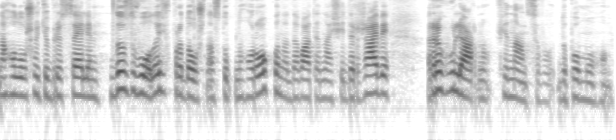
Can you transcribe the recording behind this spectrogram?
наголошують у Брюсселі, дозволить впродовж наступного року надавати нашій державі регулярну фінансову допомогу.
